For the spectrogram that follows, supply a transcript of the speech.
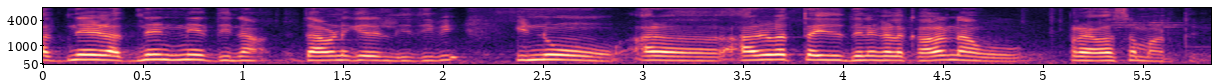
ಹದಿನೇಳು, ಹದಿನೆಂಟನೇ ದಿನ ದಾವಣಗೆರೆಯಲ್ಲಿ ಇದ್ದೀವಿ ಇನ್ನೂ ಅರವತ್ತೈದು ದಿನಗಳ ಕಾಲ ನಾವು ಪ್ರವಾಸ ಮಾಡ್ತೀವಿ.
